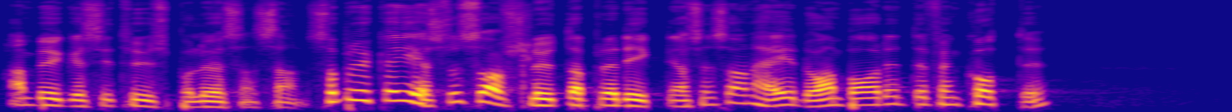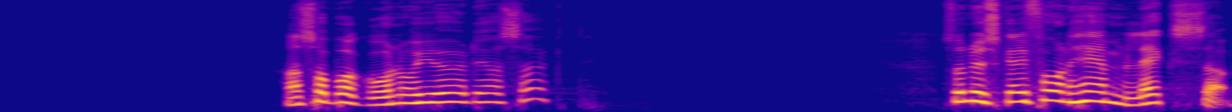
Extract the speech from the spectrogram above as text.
han bygger sitt hus på lösan sand. Så brukar Jesus avsluta predikningar, Sen sa han hej då, han bad inte för en kotte. Han sa bara gå nu och gör det jag sagt. Så nu ska ni få en hemläxa.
